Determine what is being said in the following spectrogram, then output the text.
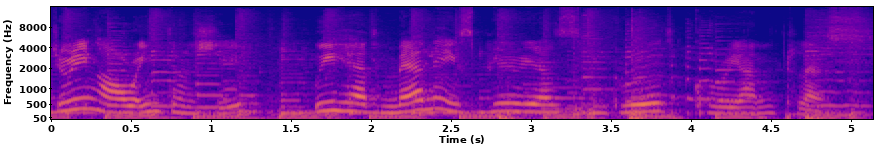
During our internship, we had many experiences include Korean class.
